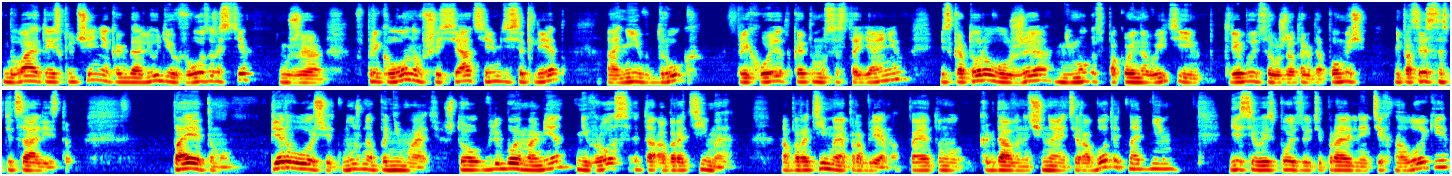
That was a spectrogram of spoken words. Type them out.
бывают и исключения, когда люди в возрасте, уже в преклонном, в 60-70 лет, они вдруг приходят к этому состоянию, из которого уже не могут спокойно выйти, им требуется уже тогда помощь непосредственно специалистов. Поэтому в первую очередь нужно понимать, что в любой момент невроз – это обратимая, обратимая проблема. Поэтому, когда вы начинаете работать над ним, если вы используете правильные технологии,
